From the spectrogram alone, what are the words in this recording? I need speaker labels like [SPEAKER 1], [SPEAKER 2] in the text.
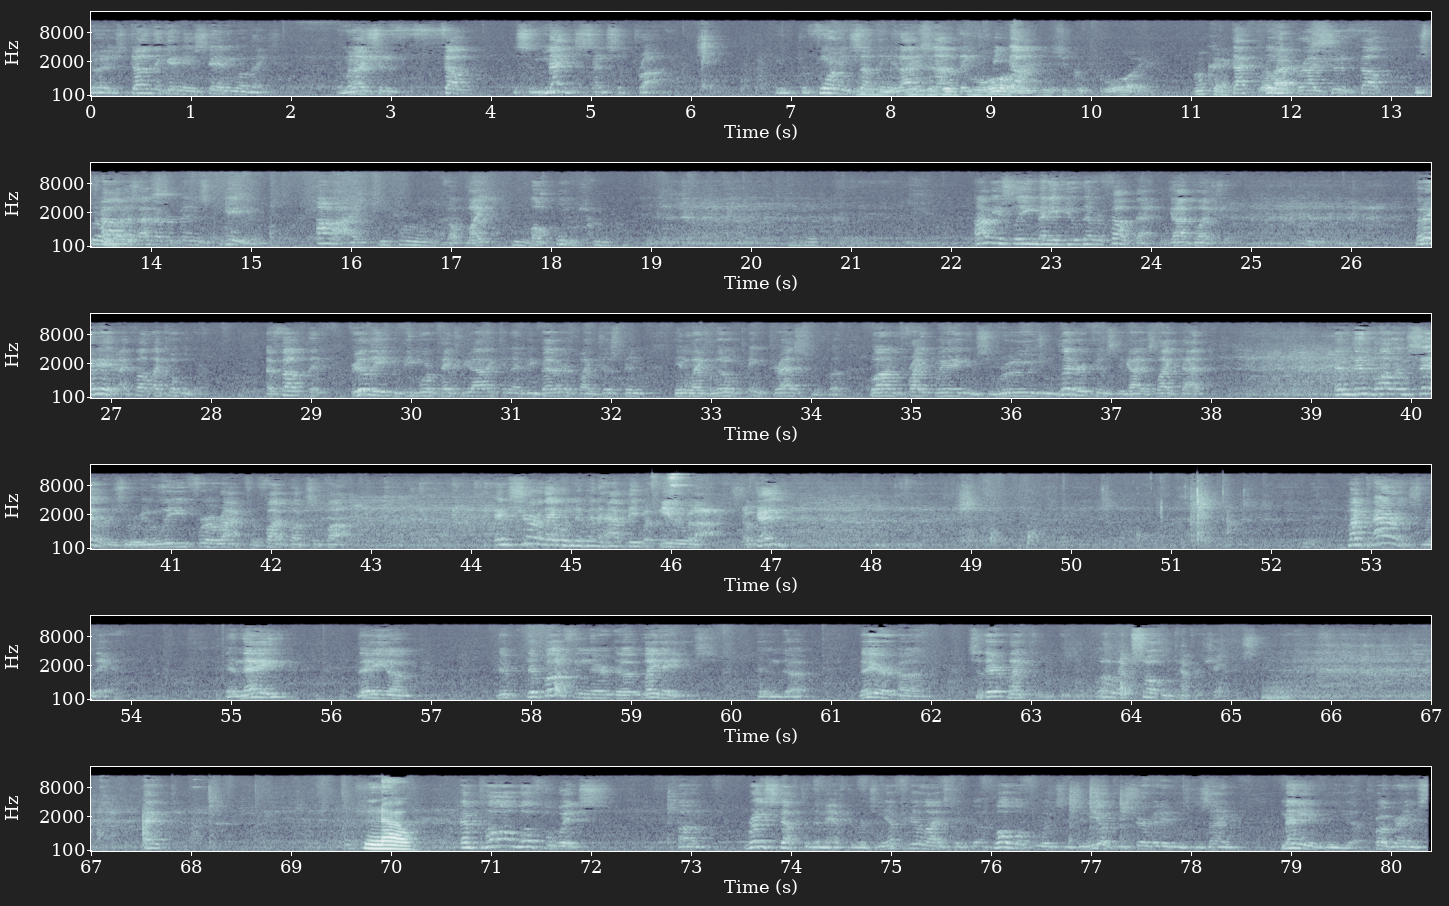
[SPEAKER 1] When I was done, they gave me a standing ovation. And when I should have felt this immense sense of pride in performing something that I
[SPEAKER 2] He's
[SPEAKER 1] did
[SPEAKER 2] a
[SPEAKER 1] not
[SPEAKER 2] good
[SPEAKER 1] think could
[SPEAKER 2] boy.
[SPEAKER 1] be done,
[SPEAKER 2] He's a good boy.
[SPEAKER 3] Okay.
[SPEAKER 1] at that point
[SPEAKER 2] Relax.
[SPEAKER 1] where I should have felt as proud as I've ever been as a Canadian, I felt like a hooligan. Obviously, many of you have never felt that. God bless you. But I did. I felt like a whore. I felt that really it would be more patriotic and I'd be better if I'd just been in like a little pink dress with a blonde fright wig and some rouge and glitter because the guys like that. And been blowing sailors who were going to leave for Iraq for five bucks a pop. And sure, they wouldn't have been happy, but neither would I. Okay? My parents were there, and they, they, um, they're, they're both in their uh, late eighties, and uh, they are, uh, so they're like, well, like salt and pepper shakers. And
[SPEAKER 4] No.
[SPEAKER 1] and Paul Wolfowitz um, raced up to them afterwards, and you have to realize that Paul Wolfowitz is a neoconservative who's designed many of the uh, programs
